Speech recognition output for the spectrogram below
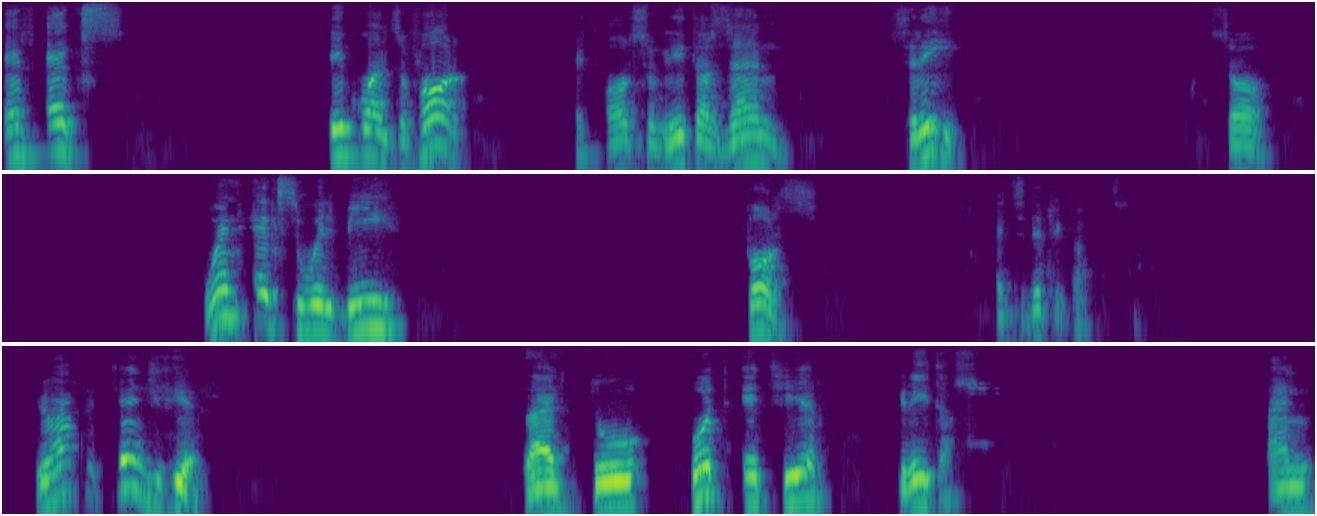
If x equals 4, it also greater than 3. So when x will be false, it's difficult. You have to change here. Like to put it here greater. And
